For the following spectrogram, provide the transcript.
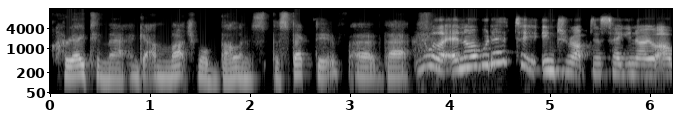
creating that and get a much more balanced perspective uh, that. And I would have to interrupt and say, you know, I,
